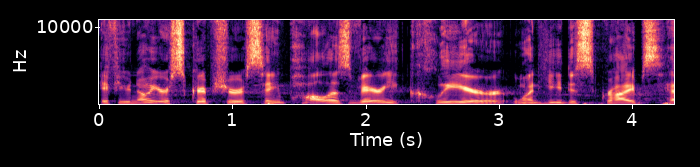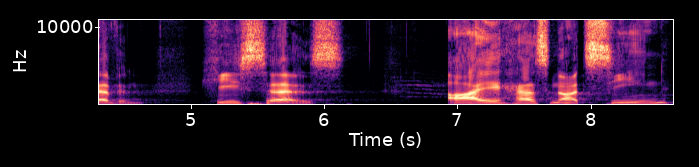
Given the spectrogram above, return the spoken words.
If you know your scripture, St. Paul is very clear when he describes heaven. He says, Eye has not seen,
